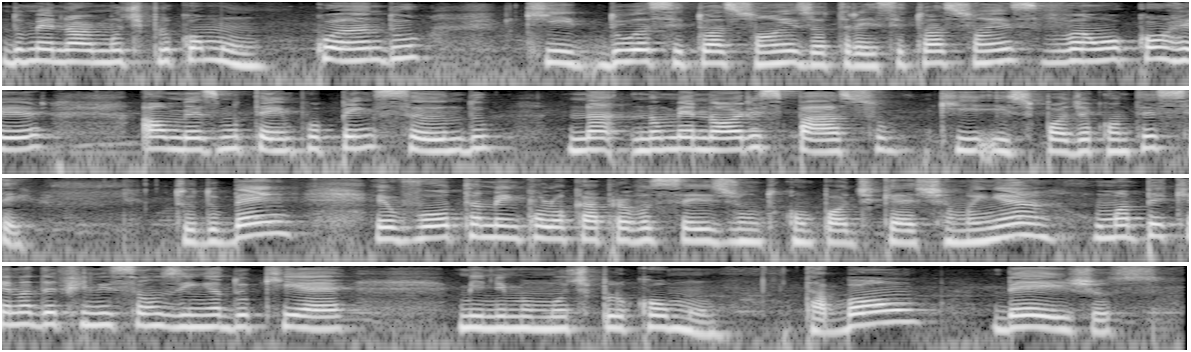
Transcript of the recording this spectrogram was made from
do menor múltiplo comum. Quando que duas situações ou três situações vão ocorrer ao mesmo tempo pensando na, no menor espaço que isso pode acontecer. Tudo bem? Eu vou também colocar para vocês, junto com o podcast amanhã, uma pequena definiçãozinha do que é mínimo múltiplo comum. Tá bom? Beijos!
